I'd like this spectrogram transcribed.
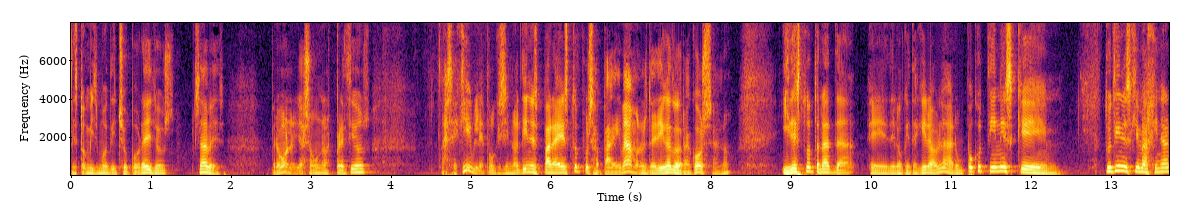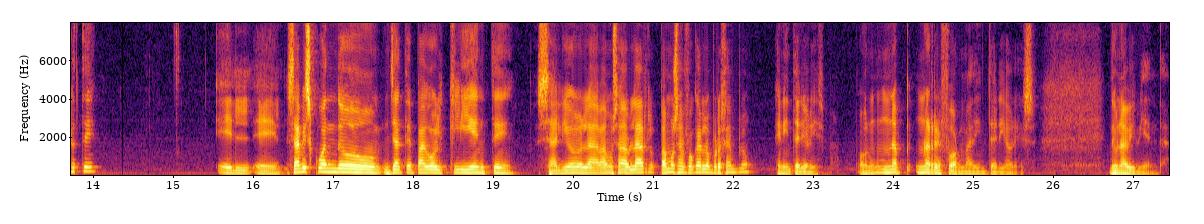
Esto mismo dicho por ellos, ¿sabes? Pero bueno, ya son unos precios asequibles, porque si no tienes para esto, pues apague y vámonos, te digo de otra cosa, ¿no? Y de esto trata eh, de lo que te quiero hablar. Un poco tienes que. Tú tienes que imaginarte. El, ¿Sabes cuando ya te pagó el cliente? Salió la. Vamos a hablar. Vamos a enfocarlo, por ejemplo, en interiorismo o en una, una reforma de interiores de una vivienda.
